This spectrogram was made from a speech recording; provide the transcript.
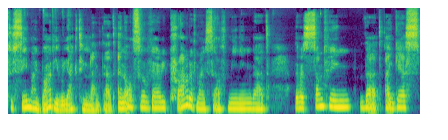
to see my body reacting like that and also very proud of myself, meaning that there was something that I guess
